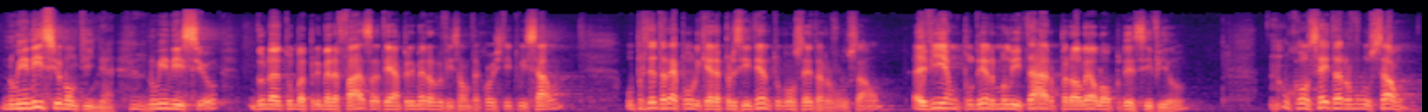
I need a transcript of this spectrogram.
No início não tinha. Hum. No início, durante uma primeira fase, até à primeira revisão da Constituição, o Presidente da República era Presidente do Conselho da Revolução, havia um poder militar paralelo ao poder civil, o Conselho da Revolução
